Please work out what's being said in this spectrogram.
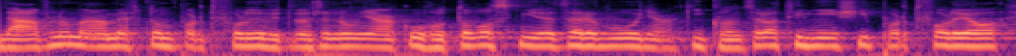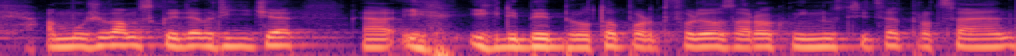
dávno máme v tom portfoliu vytvořenou nějakou hotovostní rezervu, nějaký konzervativnější portfolio a můžu vám s klidem říct, že eh, i, i kdyby bylo to portfolio za rok minus 30%,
